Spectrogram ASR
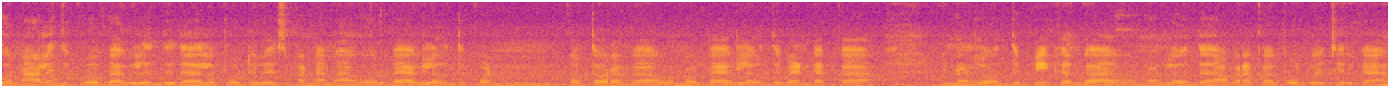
ஒரு நாலஞ்சு க்ரோ பேக்கில் இருந்தது அதில் போட்டு வேஸ்ட் பண்ணாமல் ஒரு பேக்கில் வந்து கொன் கொத்தவரங்காய் இன்னொரு பேக்கில் வந்து வெண்டைக்காய் இன்னொன்றில் வந்து பீக்கங்காய் இன்னொன்றில் வந்து அவரைக்காய் போட்டு வச்சுருக்கேன்.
